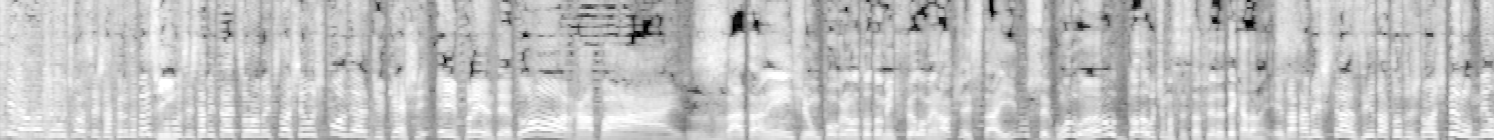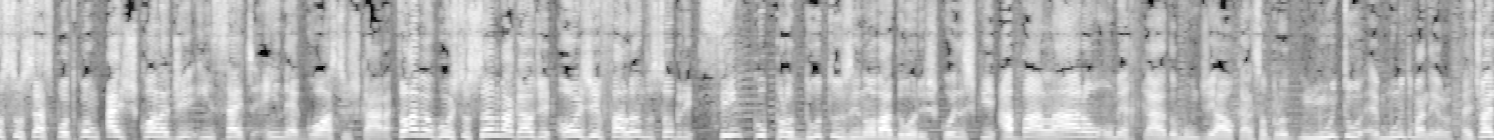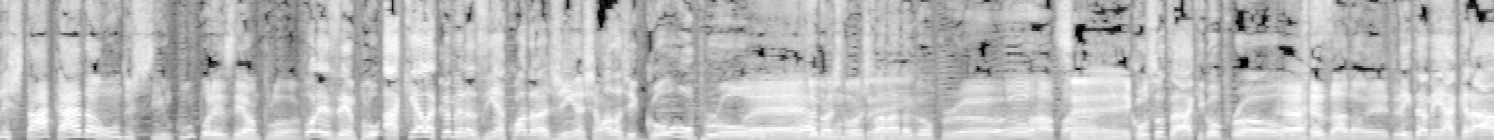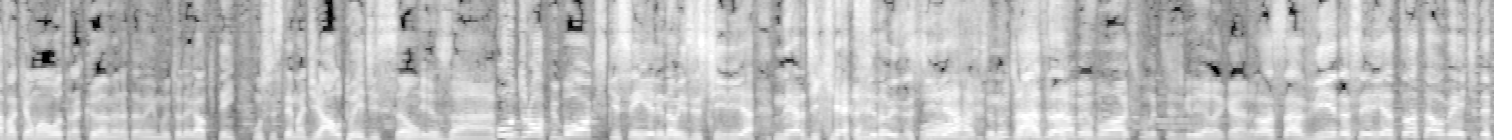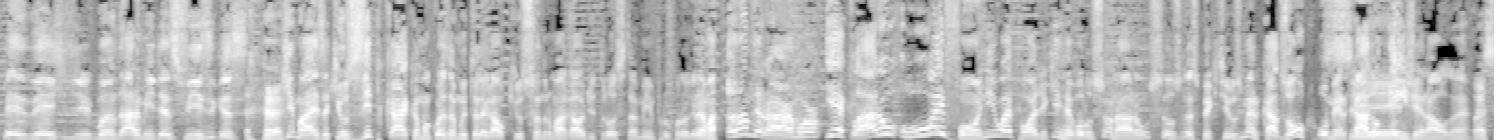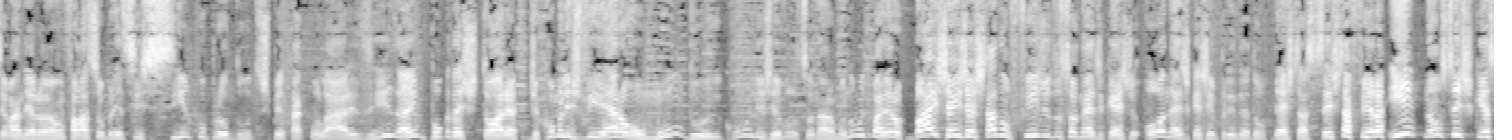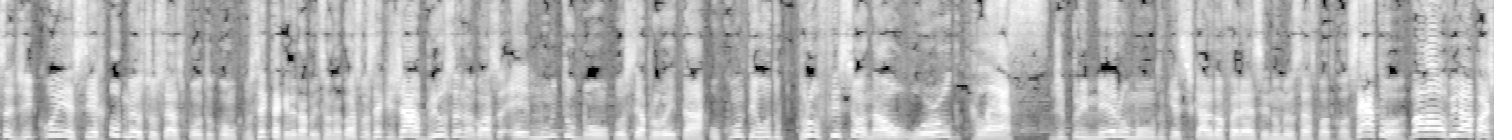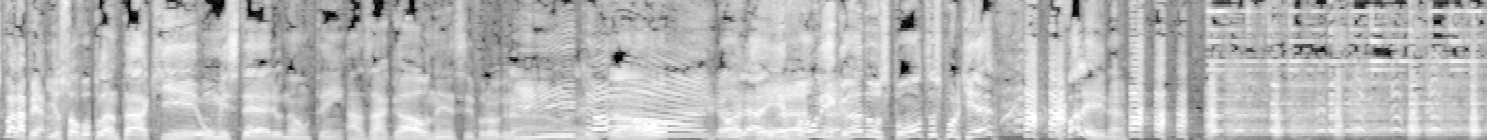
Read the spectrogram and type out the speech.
E na hoje é a última sexta-feira do mês. Sim. Como vocês sabem, tradicionalmente nós temos o Nerdcast Empreendedor, rapaz. Exatamente, um programa totalmente fenomenal que já está aí no segundo ano, toda última sexta-feira de cada mês. Exatamente, trazido a todos nós pelo meusucesso.com, a escola de insights em negócios, cara. Flávio Augusto, Sandro Magaldi, hoje falando sobre cinco produtos inovadores, coisas que abalaram o mercado mundial, cara. São muito, é muito maneiro. A gente vai listar cada um dos cinco, por exemplo. Por exemplo, aquela câmerazinha quadradinha chamada de GoPro. É, nós vamos tem. falar da GoPro, rapaz. Sim, com sotaque, GoPro. É, exatamente. Tem também a Grava, que é uma outra câmera também muito legal, que tem um sistema de autoedição. Exato. O Dropbox, que sem ele não existiria Nerdcast, não existiria Porra, se não tivesse nada. Dropbox, putz grila, cara. Nossa vida seria totalmente dependente de mandar mídias físicas. que mais aqui? O Zipcar, que é uma coisa muito legal que o Sandro Magaldi trouxe também pro programa. Under Armour. E, é claro, o iPhone e o iPod que revolucionaram os seus respectivos mercados, ou o mercado Sim. em geral, né? Vai ser maneiro, vamos falar sobre esses cinco produtos espetaculares e aí um pouco da história de como eles vieram ao mundo e como eles revolucionaram o mundo. Muito maneiro. Baixa aí, já está no feed do seu Nerdcast, o Nerdcast Empreendedor desta sexta-feira. E não se esqueça de conhecer o meusucesso.com. Você que está querendo abrir seu negócio, você que já abriu seu negócio, é muito bom você aproveitar o conteúdo profissional world class de primeiro mundo que esses caras oferecem no meusucesso.com, certo? Vai lá ouvir, rapaz, que vale a pena. E eu só vou plantar aqui um mistério. Não tem Azagal nesse programa. Ih, então, olha aí, É, vão ligando os pontos porque eu falei, né?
